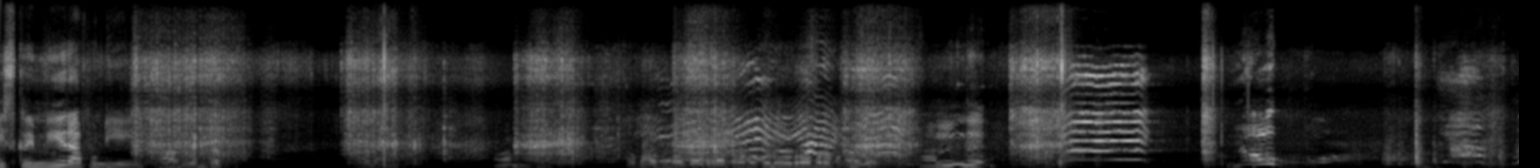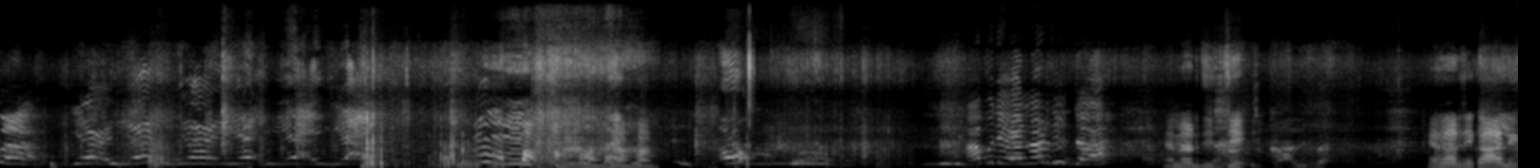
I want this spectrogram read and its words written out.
ಐಸ್ ಕ್ರೀಮ್ ನೀರು ಹಾಪುಂಡಿ ಅಂದು ಅಮ್ಮ ಎನರ್ಜಿ ಇಜ್ಜಿ ಎನರ್ಜಿ ಖಾಲಿ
